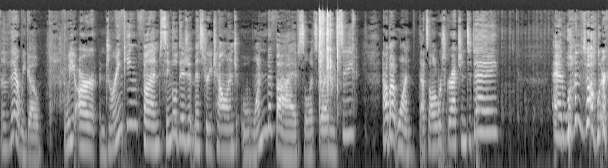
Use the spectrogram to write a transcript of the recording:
There we go. We are Drinking Fun Single Digit Mystery Challenge 1 to 5. So let's go ahead and see. How about 1? That's all we're scratching today. And $1.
